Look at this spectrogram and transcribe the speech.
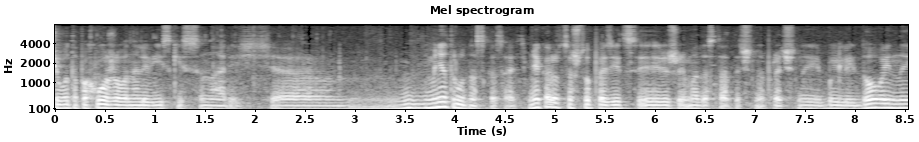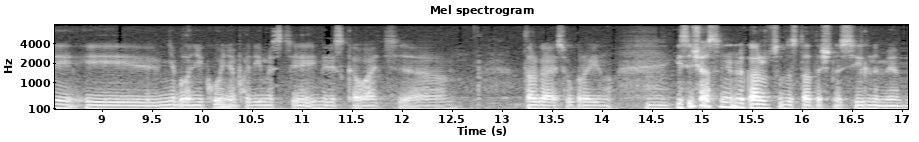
чего-то похожего на ливийский сценарий, эм, мне трудно сказать. Мне кажется, что позиции режима достаточно прочны были до войны, и не было никакой необходимости ими рисковать, э, вторгаясь в Украину. И сейчас они мне кажутся достаточно сильными.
